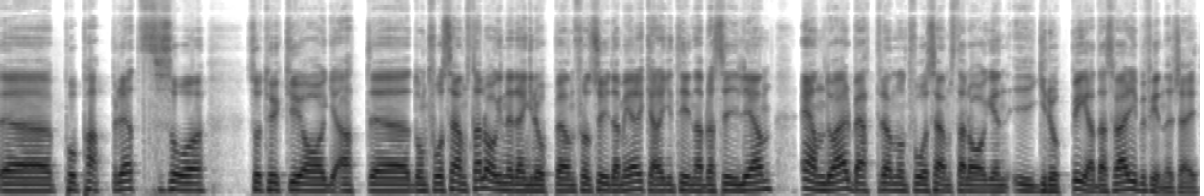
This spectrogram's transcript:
Eh, på pappret så, så tycker jag att eh, de två sämsta lagen i den gruppen från Sydamerika, Argentina och Brasilien, ändå är bättre än de två sämsta lagen i grupp B, där Sverige befinner sig.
